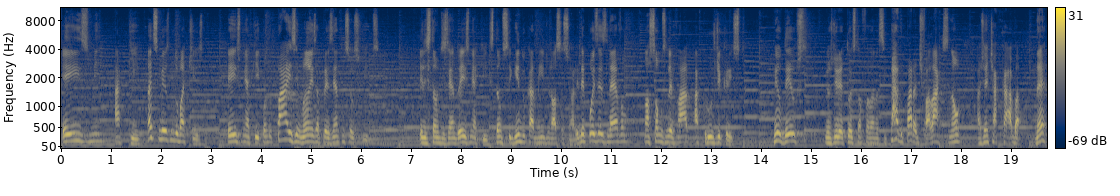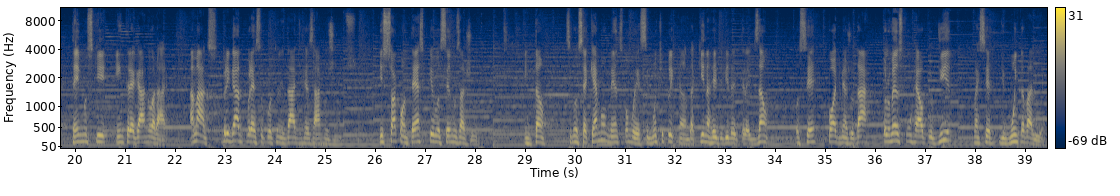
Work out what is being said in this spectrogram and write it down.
Eis-me aqui, antes mesmo do batismo. Eis-me aqui, quando pais e mães apresentam seus filhos. Eles estão dizendo: Eis-me aqui, estão seguindo o caminho de Nossa Senhora. E depois eles levam, nós somos levados à cruz de Cristo. Meu Deus, meus diretores estão falando assim: Padre, para de falar, que senão a gente acaba né? Temos que entregar no horário. Amados, obrigado por essa oportunidade de rezarmos juntos. Isso só acontece porque você nos ajuda. Então, se você quer momentos como esse multiplicando aqui na Rede Vida de Televisão, você pode me ajudar, pelo menos com um real por dia, vai ser de muita valia.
